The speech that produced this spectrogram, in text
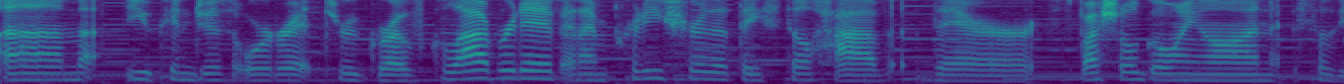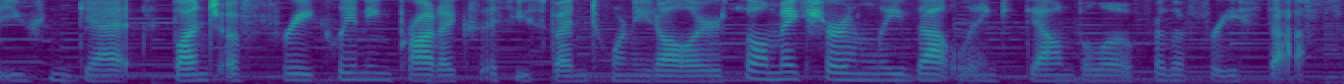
Um, you can just order it through Grove Collaborative, and I'm pretty sure that they still have their special going on so that you can get a bunch of free cleaning products if you spend $20. So I'll make sure and leave that link down below for the free stuff.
